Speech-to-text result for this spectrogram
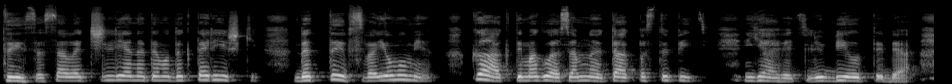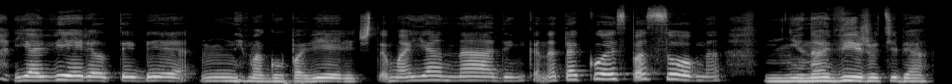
ты сосала член этому докторишке. Да ты в своем уме? Как ты могла со мной так поступить? Я ведь любил тебя, я верил тебе. Не могу поверить, что моя Наденька на такое способна. Ненавижу тебя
